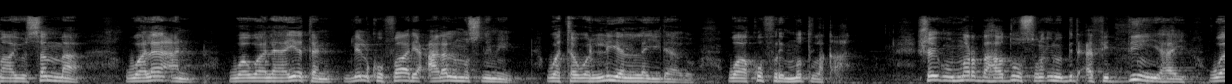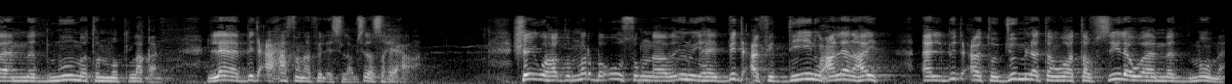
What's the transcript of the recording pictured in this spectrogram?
maa yusamaa walaa'an wa walaayatan lilkufaari cala almuslimiin wa tawaliyan la yidhaahdo waa kufri mutlaq ah. shaygu marba hadduu sugno inuu bidca fi ddiin yahay waa madmuumatun mutlaqan laa bidca xasana fi lislaam sida saxiixa ah shaygu hadduu marba uu sugnaado inuu yahay bidca fi ddiin waxaan leenahay albidcatu jumlatan wa tafsiila waa madmuuma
